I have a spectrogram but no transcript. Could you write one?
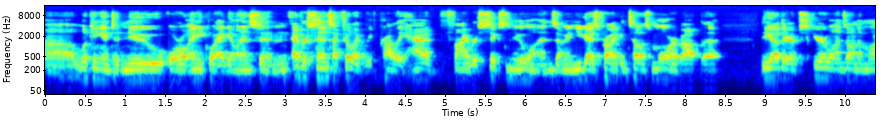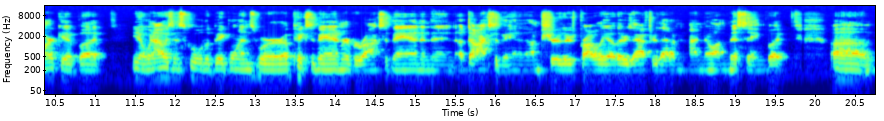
uh, looking into new oral anticoagulants, and ever since, I feel like we've probably had five or six new ones. I mean, you guys probably can tell us more about the the other obscure ones on the market, but you know, when I was in school, the big ones were apixaban, rivaroxaban, and then edoxaban, and I'm sure there's probably others after that. I'm, i know I'm missing, but um,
